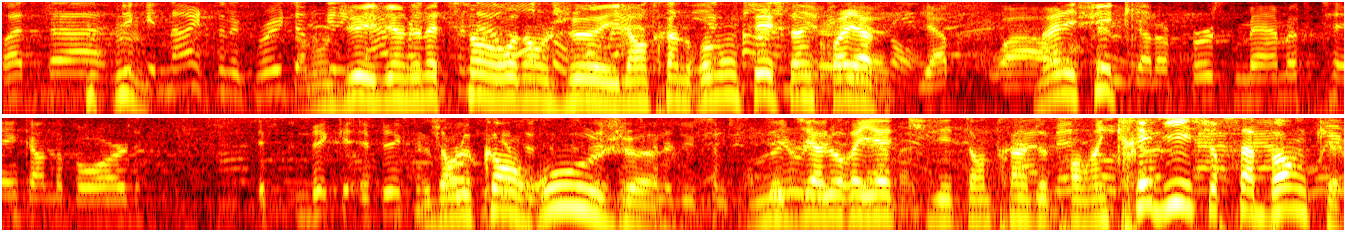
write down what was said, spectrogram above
But uh, Nick at Night's done a great job Mon getting dieu, il that vient de presence mettre 100 and euros now dans le also jeu, il est en train de harassing the remonter, c'est incroyable. Yep. Wow. Magnifique. Dans le camp rouge, on me dit à l'oreillette qu'il est en train de prendre un crédit sur sa banque.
